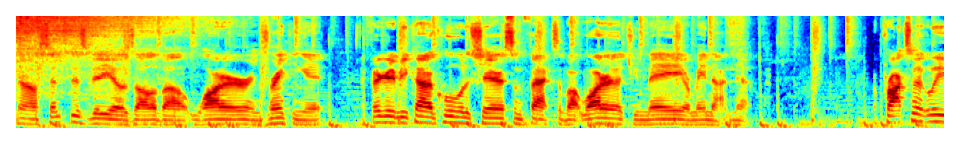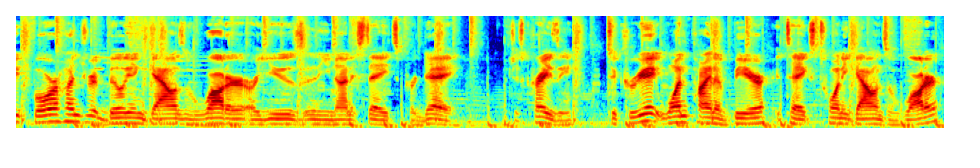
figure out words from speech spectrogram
Now, since this video is all about water and drinking it, I figured it'd be kind of cool to share some facts about water that you may or may not know. Approximately 400 billion gallons of water are used in the United States per day, which is crazy. To create one pint of beer, it takes 20 gallons of water.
